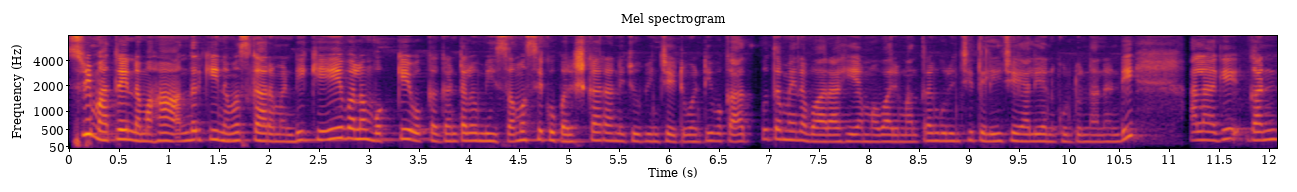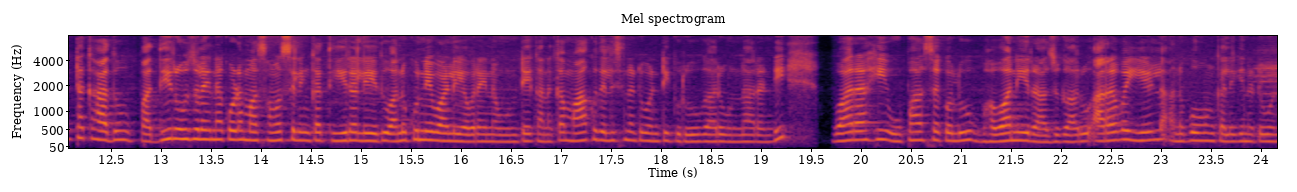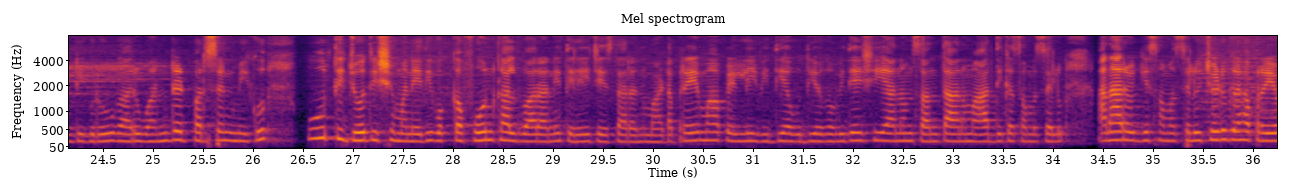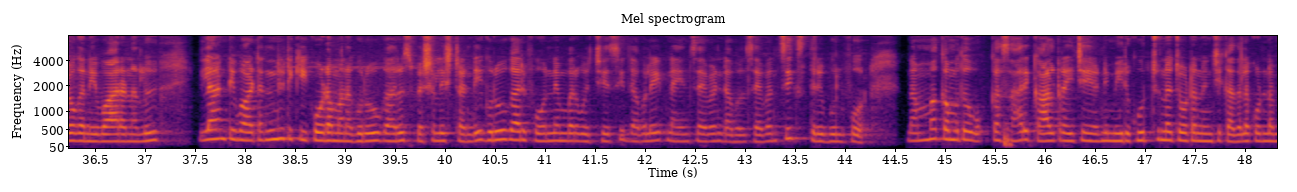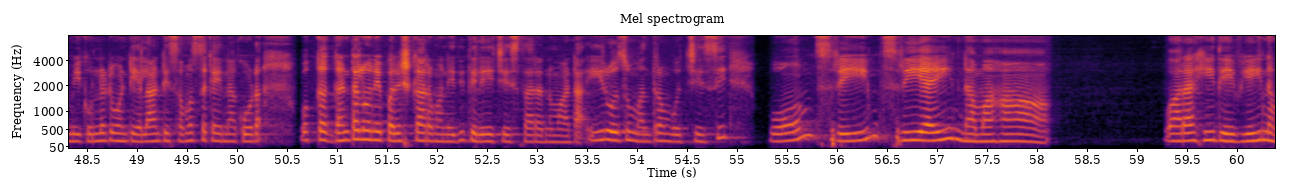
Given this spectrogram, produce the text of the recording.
శ్రీ మాత్రే నమ. అందరికీ నమస్కారం అండి. కేవలం ఒకే ఒక్క గంటలో మీ సమస్యకు పరిష్కారాన్ని చూపించేటువంటి ఒక అద్భుతమైన వారాహి అమ్మవారి మంత్రం గురించి తెలియచేయాలి అనుకుంటున్నానండి. అలాగే గంట కాదు పది రోజులైనా కూడా మా సమస్యలు ఇంకా తీరలేదు అనుకునే వాళ్ళు ఎవరైనా ఉంటే కనుక మాకు తెలిసినటువంటి గురువు గారు ఉన్నారండి. వారాహి ఉపాసకులు భవానీ రాజు గారు అరవై ఏళ్ళ అనుభవం కలిగినటువంటి గురువు గారు హండ్రెడ్ పర్సెంట్ మీకు పూర్తి జ్యోతిష్యం అనేది ఒక్క ఫోన్ కాల్ ద్వారానే తెలియజేస్తారని అనమాట ప్రేమ పెళ్ళి విద్య ఉద్యోగం విదేశీయానం సంతానం ఆర్థిక సమస్యలు అనారోగ్య సమస్యలు చెడు గ్రహ ప్రయోగ నివారణలు ఇలాంటి వాటన్నిటికీ కూడా మన గురువు గారు స్పెషలిస్ట్ అండి. గురువు గారి ఫోన్ నెంబర్ వచ్చేసి double eight nine seven double seven six triple four. నమ్మకంతో ఒక్కసారి కాల్ ట్రై చేయండి. మీరు కూర్చున్న చోట నుంచి కదలకుండా మీకున్నటువంటి ఎలాంటి సమస్యకైనా కూడా ఒక్క గంటలోనే పరిష్కారం అనేది తెలియచేస్తారన్నమాట. ఈరోజు మంత్రం వచ్చేసి ఓం శ్రీం శ్రీ ఐ నమ. வாராகி தேவியை நம்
